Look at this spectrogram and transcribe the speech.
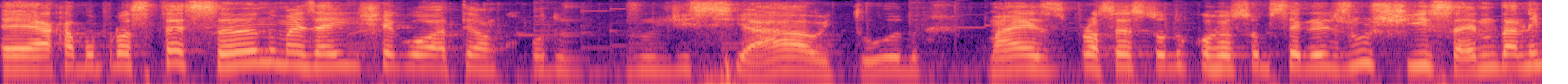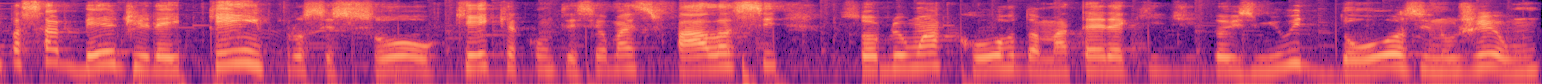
é, acabou processando, mas aí chegou a ter um acordo judicial e tudo. Mas o processo todo correu sob segredo de justiça. Aí não dá nem para saber direito quem processou, o que, que aconteceu, mas fala-se sobre um acordo. A matéria aqui de 2012 no G1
